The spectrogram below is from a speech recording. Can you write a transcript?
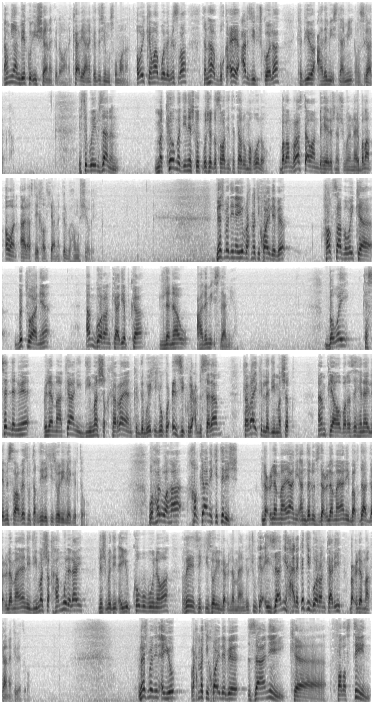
هەمیان بێک و ئیشیانە کردەوەوانە کاریانەکە دژی مسلمانان ئەوەی کەما بۆ لە میسرە تەنها بقعەیە عرزی بچکۆلە کە بێوە عالمی ئیسلامی ڕزگار بکە ئێستا بۆ ی بزانن مەکە و مەدینێش کەوت بۆشە دەسەڵاتی تەتار و مەغۆلەوە بەڵام ڕاستە ئەوان بەهێرش نەشوونە نای بەڵام ئەوان ئاراستەی خەڵکیانە کرد بە هەموو شێوەیەک نێش مەدینە یوب ڕحمەتی خوای لێبێ هەڵسا بەوەی کە بتوانێ ئەم گۆڕانکاریە بکە لە ناو عالەمی ئیسلامیە بەوەی کەسەر لە نوێ علەماکانی دیمەشق کە ڕایان کرده بۆ یەکێکی وەکو عزی کوری عەبدوسەلام کە ڕای کرد لە دیمەشق ئەم پیاوە بەڕێزە هێنای لە میسرا وهروها خلكاني كتريش لعلماياني أندلس لعلماياني بغداد لعلماياني دمشق همولة لاي نجم الدين أيوب كوبو نوا ريزي كيزوري لعلماياني قلت شونك أيزاني حركتي قرانكاري بعلماء كان أكلته نجم الدين أيوب رحمتي خوي لبي زاني كفلسطين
